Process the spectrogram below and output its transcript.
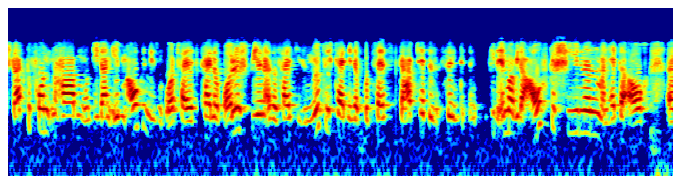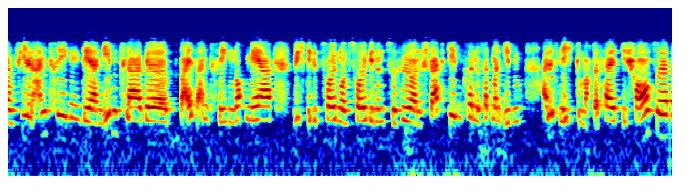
stattgefunden haben und die dann eben auch in diesem Urteil keine Rolle spielen. Also das heißt, diese Möglichkeiten, die der Prozess gehabt hätte, sind immer wieder aufgeschieden. Man hätte auch äh, vielen Anträgen der Nebenklage, Beweisanträgen noch mehr wichtige Zeugen und Zeuginnen zu hören stattgeben können. Das hat man eben alles nicht gemacht. Das heißt, die Chance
